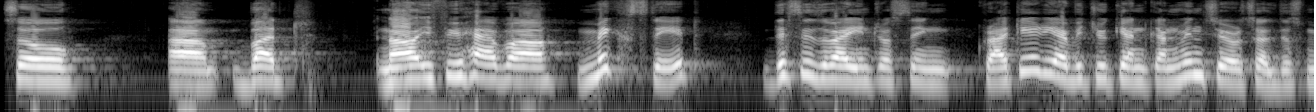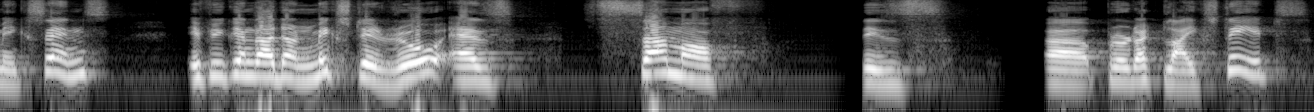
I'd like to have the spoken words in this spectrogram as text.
so, um, but now if you have a mixed state, this is a very interesting criteria which you can convince yourself this makes sense. If you can write down mixed state rho as sum of these uh, product-like states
